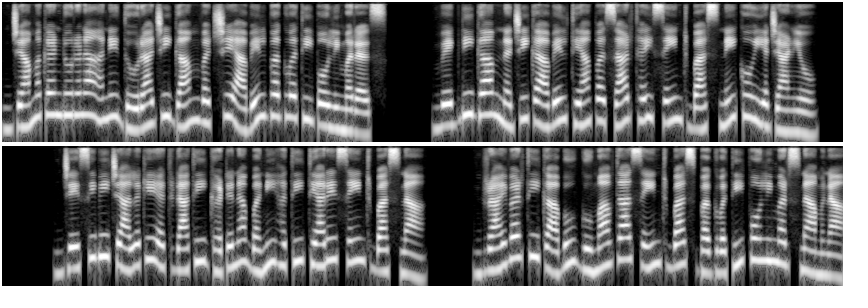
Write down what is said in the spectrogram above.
જામકંડોરણા અને ધોરાજી ગામ વચ્ચે આવેલ ભગવતી પોલીમરસ. વેગડી ગામ નજીક આવેલ ત્યાં પસાર થઈ સેન્ટ બસને કોઈ અજાણ્યો. જેસીબી ચાલકે અથડાતી ઘટના બની હતી ત્યારે સેન્ટ બસના ડ્રાઈવરથી કાબુ ગુમાવતા સેન્ટ બસ ભગવતી પોલિમર્સ નામના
